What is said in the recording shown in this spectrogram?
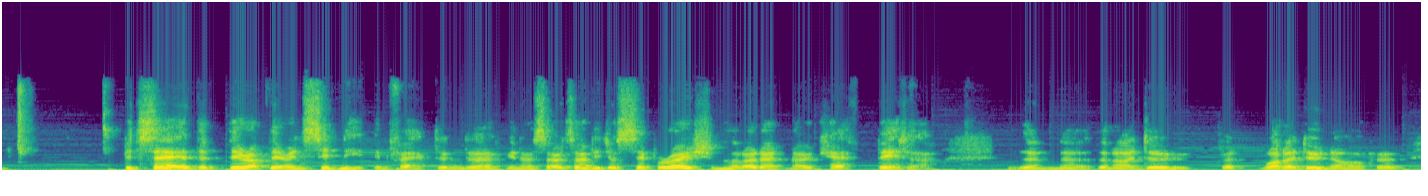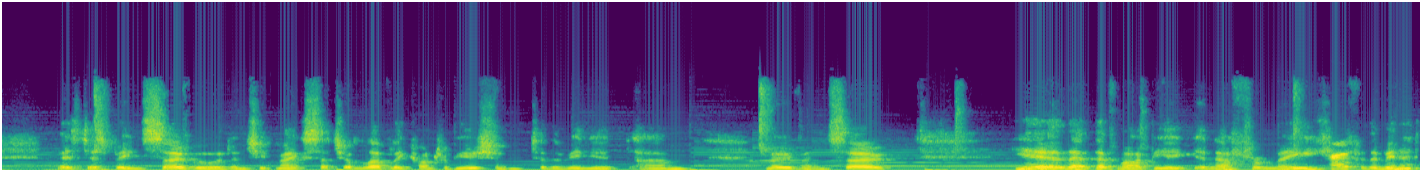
a bit sad that they're up there in Sydney, in fact. And, uh, you know, so it's only just separation that I don't know Kath better than, uh, than I do. But what I do know of her has just been so good, and she makes such a lovely contribution to the vineyard um, movement. So, yeah, that, that might be enough from me for the minute.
